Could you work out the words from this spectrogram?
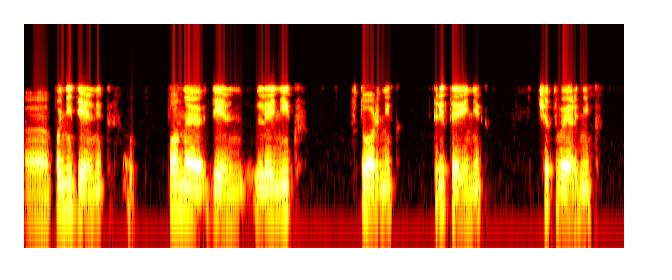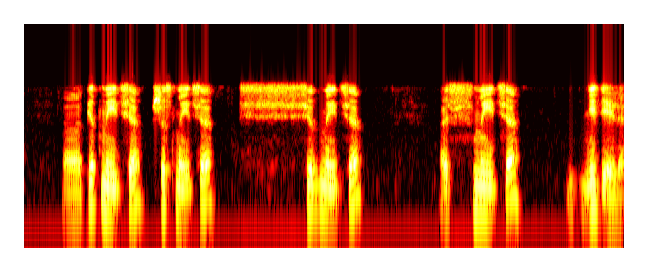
Е, Понедільник, понедільник, вторник, третейник, четверник, е, п'ятниця, шесниця, седниця, осьниця, неділя.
